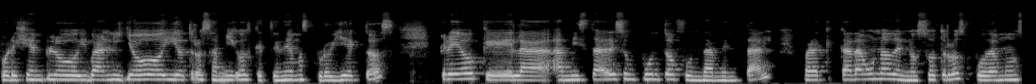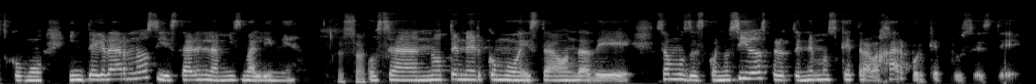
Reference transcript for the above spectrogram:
por ejemplo, Iván y yo y otros amigos que tenemos proyectos, creo que la amistad es un punto fundamental para que cada uno de nosotros podamos como integrarnos y estar en la misma línea. O sea, no tener como esta onda de somos desconocidos, pero tenemos que trabajar porque pues este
